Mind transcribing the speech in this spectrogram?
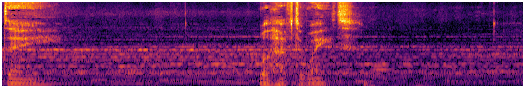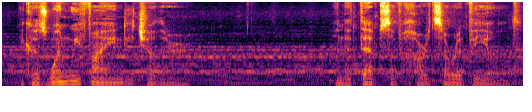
That day, we'll have to wait. Because when we find each other and the depths of hearts are revealed,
